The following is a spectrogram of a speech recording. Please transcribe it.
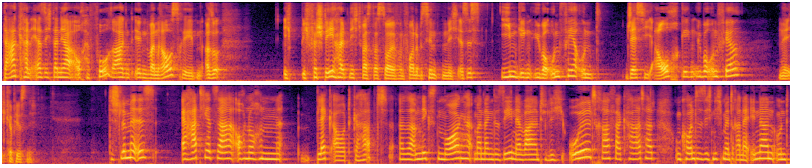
Da kann er sich dann ja auch hervorragend irgendwann rausreden. Also ich, ich verstehe halt nicht, was das soll, von vorne bis hinten nicht. Es ist ihm gegenüber unfair und Jesse auch gegenüber unfair. Nee, ich kapier's nicht. Das Schlimme ist, er hat jetzt da auch noch ein Blackout gehabt. Also am nächsten Morgen hat man dann gesehen, er war natürlich ultra verkatert und konnte sich nicht mehr dran erinnern und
